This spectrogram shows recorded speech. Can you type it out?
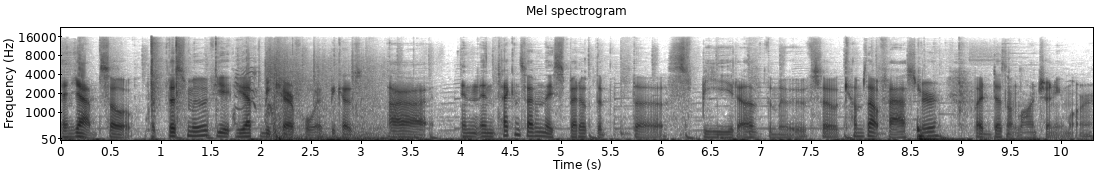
and yeah, so with this move, you, you have to be careful with because uh, in, in Tekken 7 they sped up the, the speed of the move, so it comes out faster, but it doesn't launch anymore.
